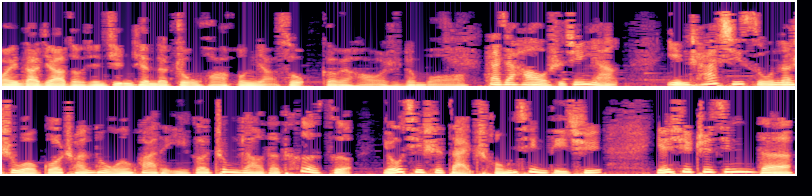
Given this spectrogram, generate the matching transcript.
欢迎大家走进今天的中华风雅颂。各位好，我是郑博。大家好，我是君阳。饮茶习俗呢，是我国传统文化的一个重要的特色，尤其是在重庆地区，延续至今的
